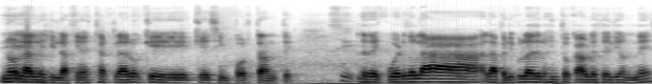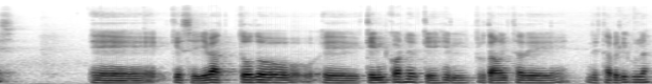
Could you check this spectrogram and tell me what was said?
No, la eh, legislación está claro que, que es importante. Sí. Recuerdo la, la película de los intocables de Leon Ness, eh, que se lleva todo, eh, Kevin Costner, que es el protagonista de, de esta película,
